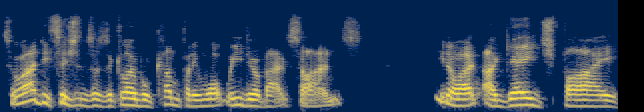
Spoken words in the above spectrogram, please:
So our decisions as a global company, what we do about science, you know, are, are gauged by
